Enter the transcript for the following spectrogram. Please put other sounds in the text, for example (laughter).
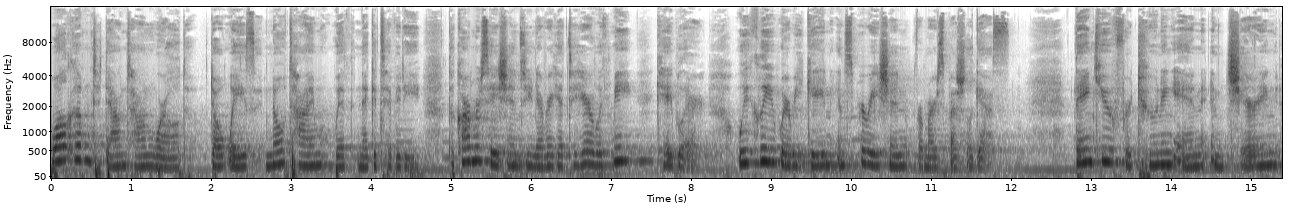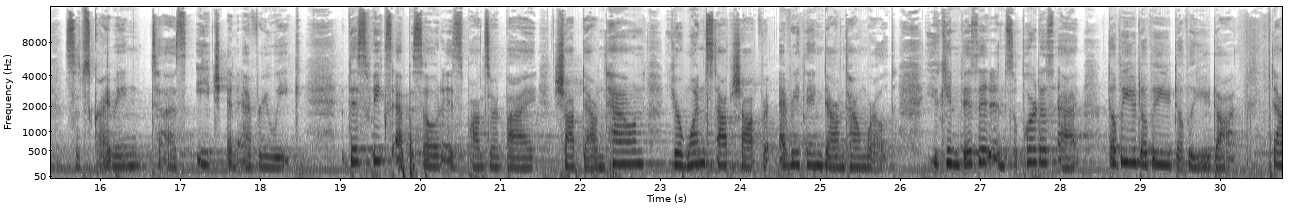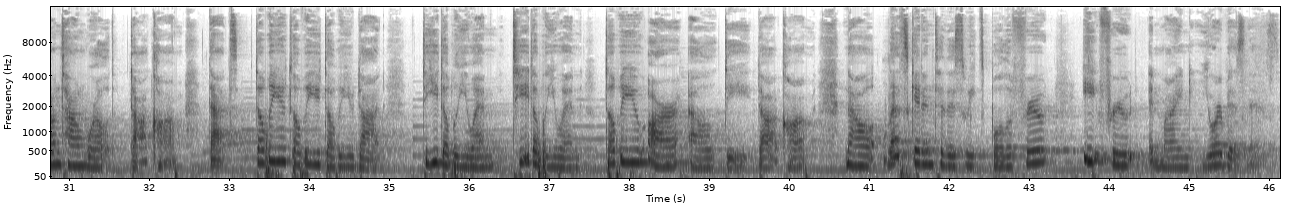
Welcome to Downtown World. Don't waste no time with negativity. The conversations you never get to hear with me, Kay Blair. Weekly, where we gain inspiration from our special guests. Thank you for tuning in and sharing, subscribing to us each and every week. This week's episode is sponsored by Shop Downtown, your one stop shop for everything downtown world. You can visit and support us at www.downtownworld.com. That's www.dwntwnwrld.com. Now, let's get into this week's bowl of fruit. Eat fruit and mind your business.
